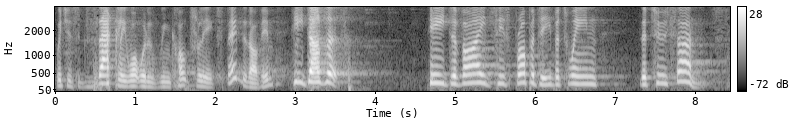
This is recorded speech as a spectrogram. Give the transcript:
which is exactly what would have been culturally expected of him, he does it he divides his property between the two sons.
